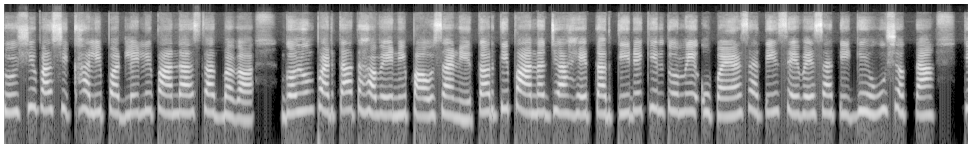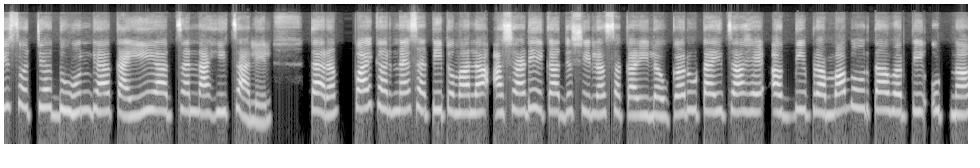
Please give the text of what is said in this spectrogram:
तुळशीपाशी खाली पडलेली पानं असतात बघा गळून पडतात हवेने पावसाने. तर ती पानं जी आहेत तर ती देखील तुम्ही उपायासाठी सेवेसाठी घेऊ शकता. ती स्वच्छ धुवून घ्या काहीही अडचण नाही चालेल. तर उपाय करण्यासाठी तुम्हाला आषाढी एकादशीला सकाळी लवकर उठायचं आहे. अगदी ब्रह्ममुहूर्तावरती उठणं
